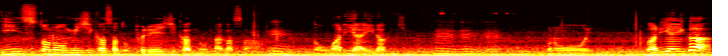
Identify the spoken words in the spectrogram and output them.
インストの短さとプレイ時間の長さうん。の割合ランキング。うん。うん。この割合が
